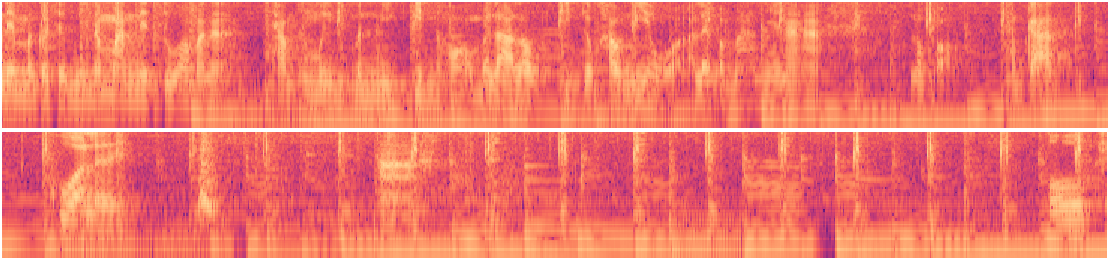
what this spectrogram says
เนี่ยมันก็จะมีน้ำมันในตัวมันอะทำให้มันมันมีกลิ่นหอมเวลาเรากินกับข้าวเหนียวอะไรประมาณนี้นะฮะ เราก็ทำการคั่วเลยอ่าโอเค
